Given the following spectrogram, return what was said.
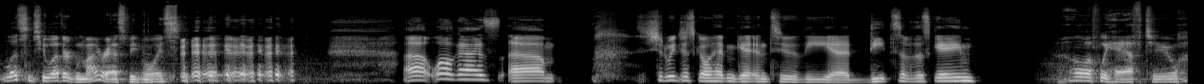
listen to other than my raspy voice. uh, well, guys, um, should we just go ahead and get into the uh, deets of this game? oh, if we have to.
